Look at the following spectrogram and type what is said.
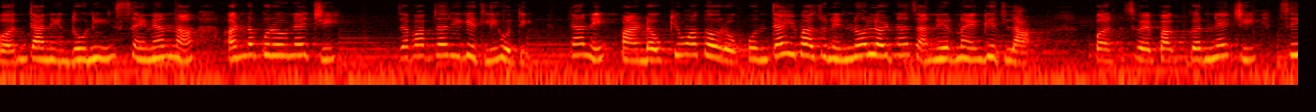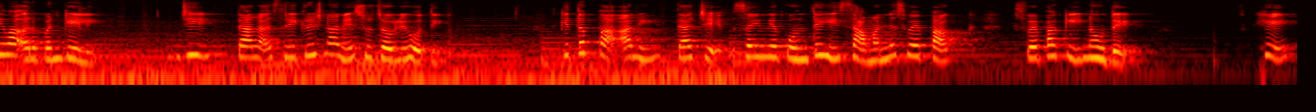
पण त्याने दोन्ही सैन्यांना अन्न पुरवण्याची जबाबदारी घेतली होती. त्याने पांडव किंवा कौरव कोणत्याही बाजूने न लढण्याचा निर्णय घेतला पण स्वयंपाक करण्याची सेवा अर्पण केली जी त्याला श्रीकृष्णाने सुचवली होती. कितप्पा आणि त्याचे सैन्य कोणतेही सामान्य स्वयंपाक स्वयंपाकी नव्हते. हे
